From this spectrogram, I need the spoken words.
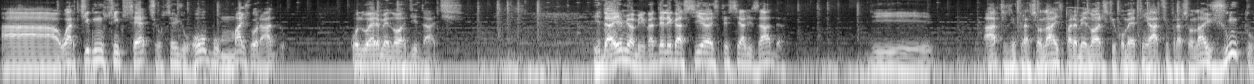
a, o artigo 157, ou seja, o roubo majorado, quando era menor de idade. E daí, meu amigo, a delegacia especializada de atos infracionais para menores que cometem atos infracionais, junto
